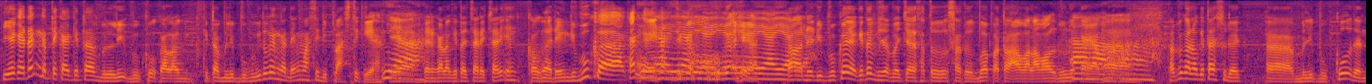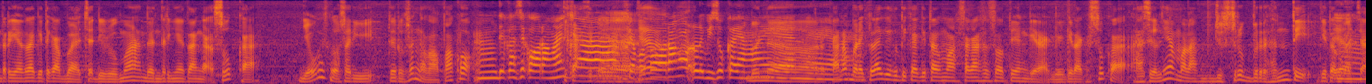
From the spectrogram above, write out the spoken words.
Ya kadang ketika kita beli buku, kalau kita beli buku itu kan kadang masih di plastik ya. Iya. Dan kalau kita cari-cari, eh kok nggak ada yang dibuka, kan nggak Iya, enak iya, juga iya, membuka iya, ya. iya, iya, kalau iya. ada dibuka ya kita bisa baca satu satu bab atau awal-awal dulu kayak Ah, apa. ah, ah. Tapi kalau kita sudah uh, beli buku dan ternyata ketika baca di rumah dan ternyata nggak suka, ya wes nggak usah diterusan nggak apa-apa kok. Hmm, dikasih ke orang aja. Dikasih ke orang Siapa aja. tahu orang lebih suka yang Bener, lain. Iya. karena balik lagi ketika kita memaksakan sesuatu yang kita, kita suka, hasilnya malah justru berhenti kita Iya. baca.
